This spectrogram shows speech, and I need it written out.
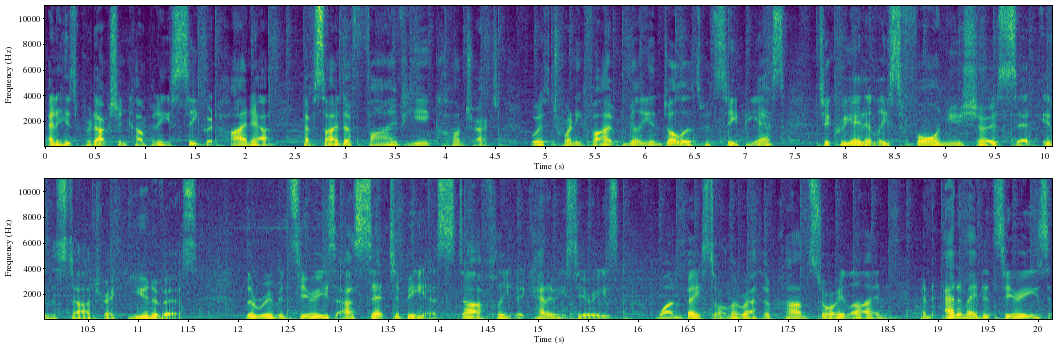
and his production company Secret Hideout have signed a five year contract worth $25 million with CBS to create at least four new shows set in the Star Trek universe. The rumoured series are set to be a Starfleet Academy series, one based on the Wrath of Khan storyline, an animated series,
